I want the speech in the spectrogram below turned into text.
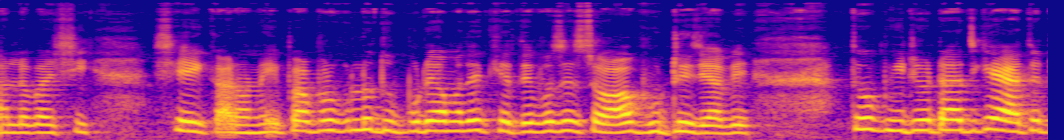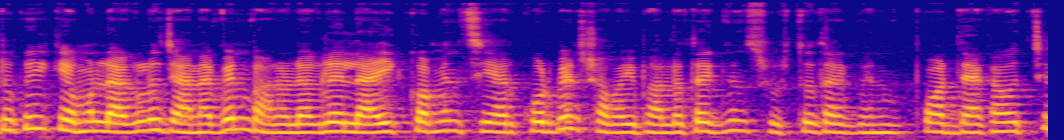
ভালোবাসি, সেই কারণে। এই পাঁপড়গুলো দুপুরে আমাদের খেতে বসে সব উঠে যাবে। তো ভিডিওটা আজকে এতটুকুই, কেমন লাগল জানাবেন। ভালো লাগলে লাইক, কমেন্ট, শেয়ার করবেন। সবাই ভালো থাকবেন, সুস্থ থাকবেন। পর দেখা হচ্ছে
